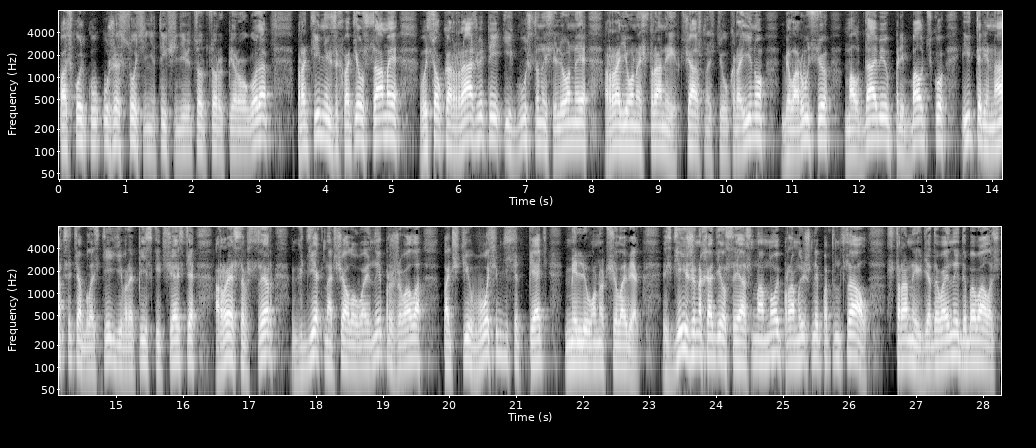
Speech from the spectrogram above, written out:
поскольку уже с осени 1941 года противник захватил самые высокоразвитые и густонаселенные районы страны, в частности Украину, Белоруссию, Молдавию, Прибалтику и 13 областей европейской части РСФСР, где к началу войны проживало почти 85 миллионов человек. Здесь же находился и основной промышленный потенциал страны, где до войны добывалось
